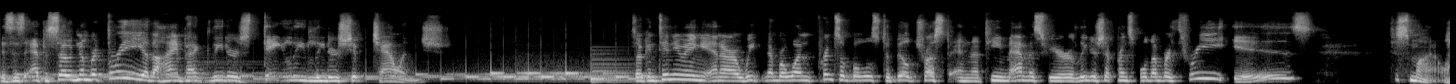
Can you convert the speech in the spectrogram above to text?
This is episode number three of the High Impact Leaders Daily Leadership Challenge. So, continuing in our week number one principles to build trust and a team atmosphere, leadership principle number three is to smile.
